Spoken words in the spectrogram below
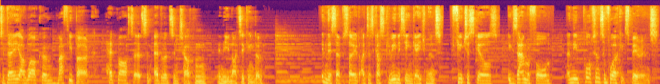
Today I welcome Matthew Burke, headmaster at St Edward's in Cheltenham in the United Kingdom. In this episode, I discuss community engagement, future skills, exam reform, and the importance of work experience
